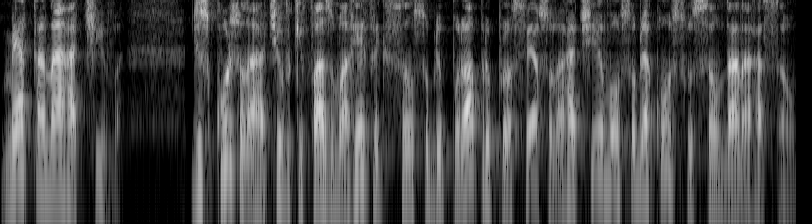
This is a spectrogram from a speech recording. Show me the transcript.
Metanarrativa. Discurso narrativo que faz uma reflexão sobre o próprio processo narrativo ou sobre a construção da narração.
